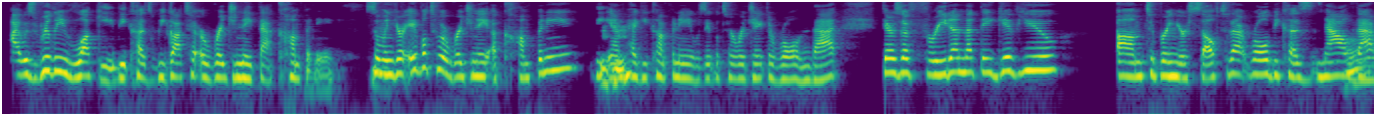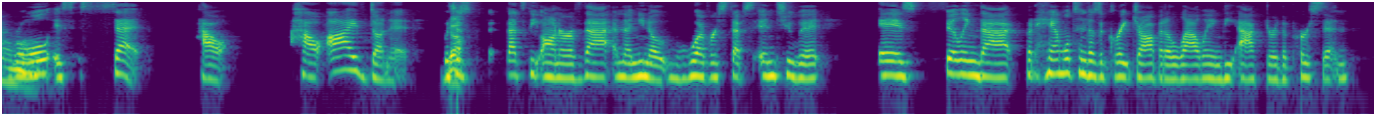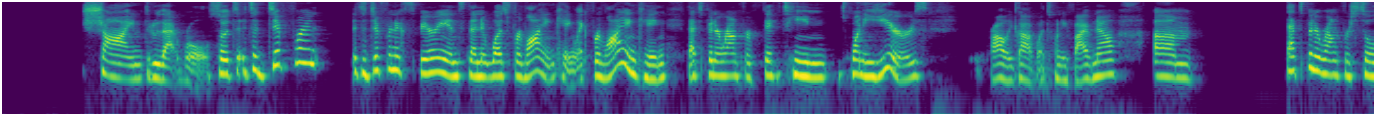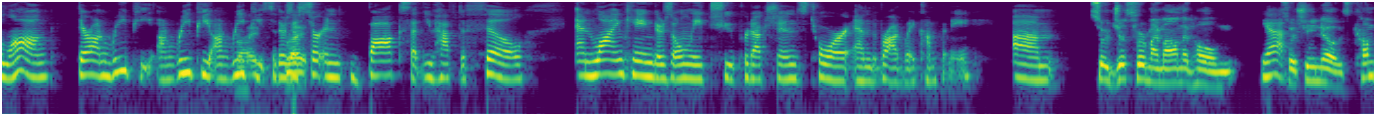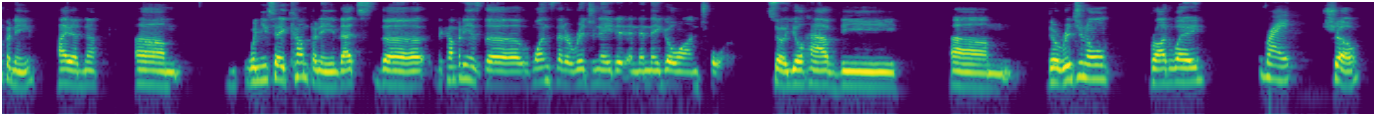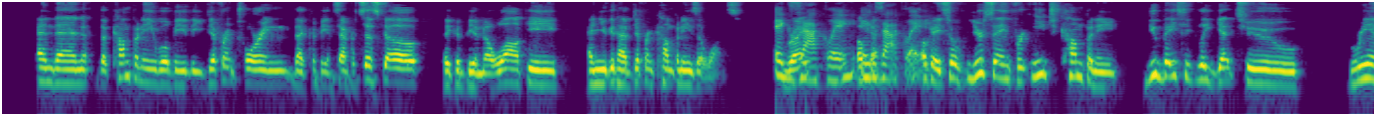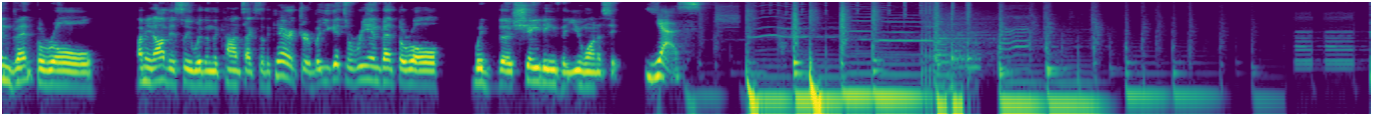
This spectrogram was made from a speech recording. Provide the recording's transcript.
I was really lucky because we got to originate that company. So when you're able to originate a company, the Mhm. And Peggy company was able to originate the role in that. There's a freedom that they give you um, to bring yourself to that role because now that Oh. role is set how how I've done it, which Yeah. is that's the honor of that. And then you know whoever steps into it is filling that. But Hamilton does a great job at allowing the actor, the person, shine through that role. So it's it's a different it's a different experience than it was for Lion King. Like for Lion King, that's been around for 15, 20 years. Probably got what 25 now. Um that's been around for so long. They're on repeat, on repeat, on repeat. Right, so there's a certain box that you have to fill. And Lion King, there's only two productions, Tour and the Broadway company. Um So just for my mom at home, yeah. so she knows company. Hi Edna. Um, when you say company, that's the the company is the ones that originated and then they go on tour. So you'll have the um, the original Broadway right. show, and then the company will be the different touring that could be in San Francisco, they could be in Milwaukee, and you could have different companies at once. Exactly. Okay. Exactly. Okay, so you're saying for each company, you basically get to reinvent the role. I mean, obviously within the context of the character, but you get to reinvent the role with the shadings that you want to see. Yes.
